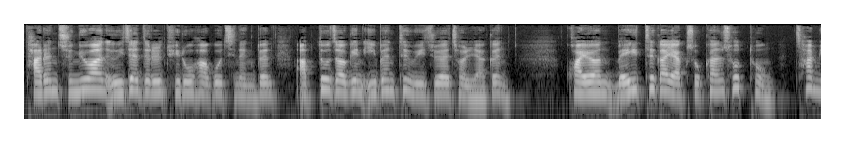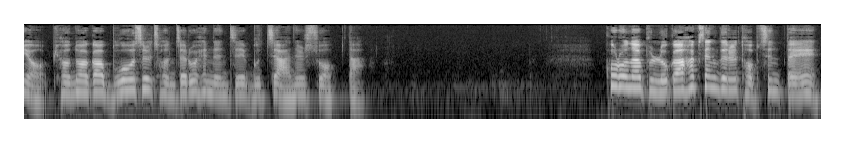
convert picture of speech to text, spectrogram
다른 중요한 의제들을 뒤로하고 진행된 압도적인 이벤트 위주의 전략은 과연 메이트가 약속한 소통, 참여, 변화가 무엇을 전제로 했는지 묻지 않을 수 없다. 코로나 블루가 학생들을 덮친 때에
